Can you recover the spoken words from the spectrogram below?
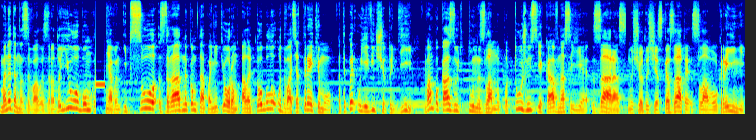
Мене там називали зрадойобом, рнявим і псо, зрадником та панікером, але то було у 23-му. А тепер уявіть, що тоді вам показують ту незламну потужність, яка в нас є зараз. Ну що тут ще сказати, слава Україні!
